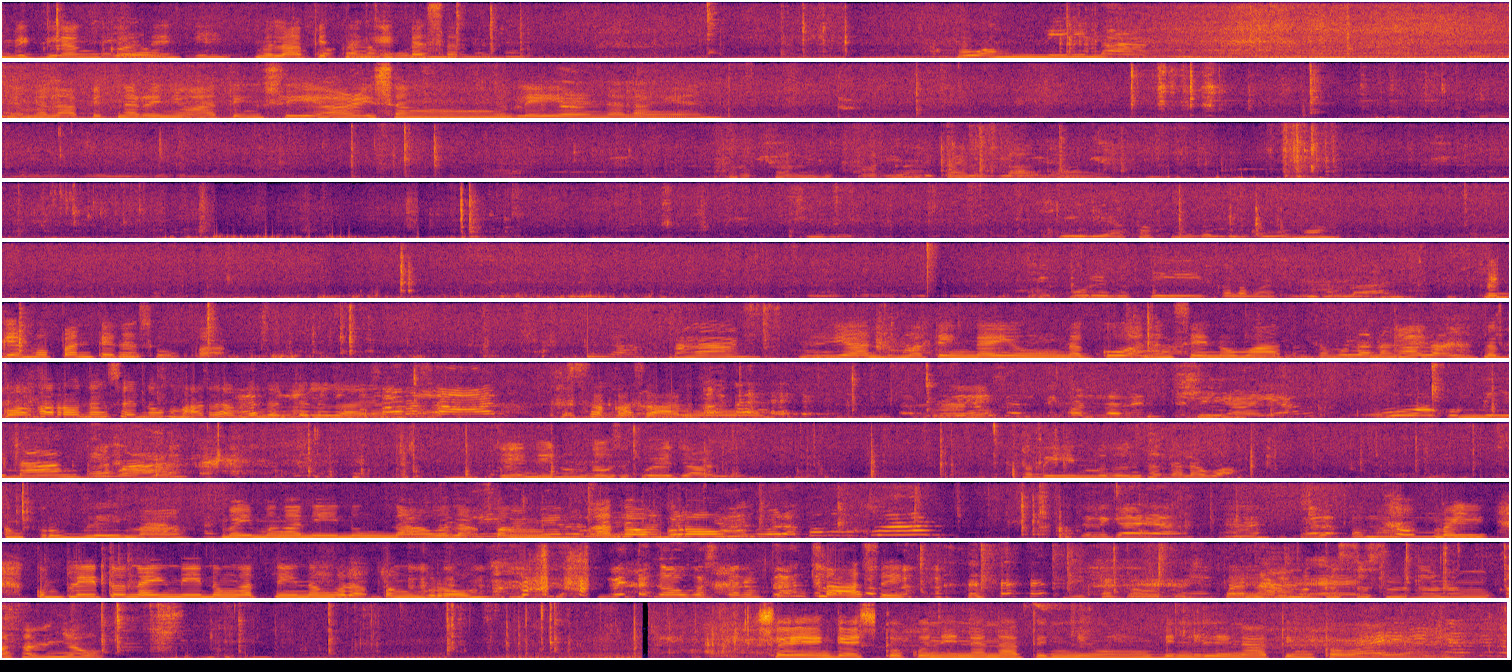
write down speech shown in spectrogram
Biglang ko na eh. Malapit ng ikasal. Ako ang ninang. Yan, malapit na rin yung ating CR. Isang layer na lang yan. Sarap siya ng Ukraine, hindi tayo naglaga. Sili. Sili at at nagaligo na. Si Puri dati kalamansi di bulan. Lagyan mo pante ng supa. Mangan. Yan, dumating na yung nagkuha ng senomar. Sa mula nang hala. Nagkuha ka raw ng senomar. Sabi ng Tiligaya. saan? Sa kasal. Oo, akong ninang, di ba? Jay, ninong daw si Kuya Johnny. Sabihin mo dun sa dalawa. Ang problema, may mga ninong na, wala pang, ano, grom. Wala pa Taligaya. Ha? Wala pa mga... May kumpleto na yung ninong at ninang, wala pang grom. May tagaugas pa ng Ang klase. May tagaugas pa na. Ay, maggastos na daw ng kasal niyo. So, ayan guys, kukunin na natin yung binili nating kawayan.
